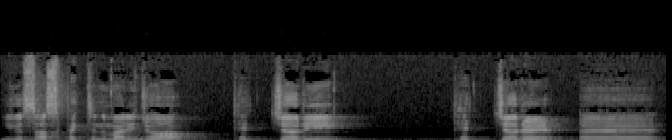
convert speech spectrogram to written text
이거 서스펙트는 말이죠. 대절이 대절을 에,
